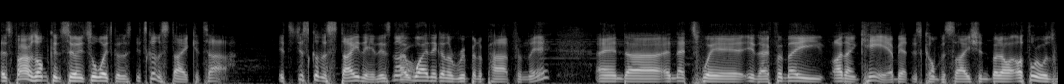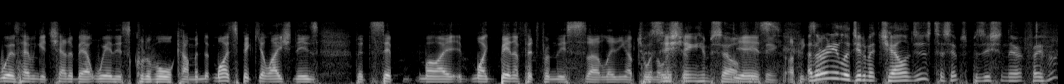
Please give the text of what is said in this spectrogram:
As far as I'm concerned, it's always going to it's going to stay Qatar. It's just going to stay there. There's no way they're going to rip it apart from there and uh, and that's where you know for me I don't care about this conversation, but I, I, thought it was worth having a chat about where this could have all come. And my speculation is that Sepp might might benefit from this uh, leading up to Positioning an election. himself. Yes. I think Are so. there any legitimate challenges to Sepp's position there at FIFA?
